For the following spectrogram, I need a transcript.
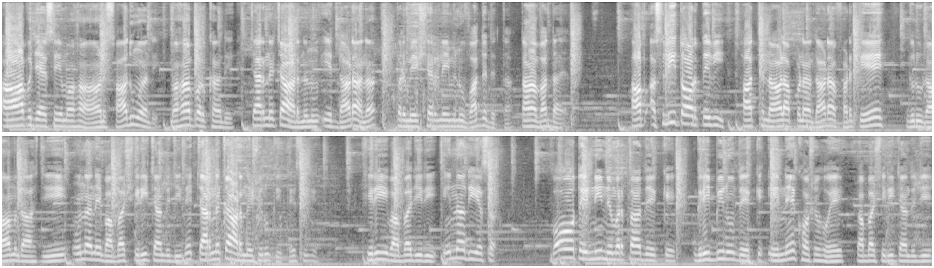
ਆਪ ਜੈਸੇ ਮਹਾਨ ਸਾਧੂਆਂ ਦੇ, ਮਹਾਪੁਰਖਾਂ ਦੇ ਚਰਨ ਝਾੜਨ ਨੂੰ ਇਹ ਦਾੜਾ ਨਾ ਪਰਮੇਸ਼ਰ ਨੇ ਮੈਨੂੰ ਵੱਧ ਦਿੱਤਾ, ਤਾਂ ਵੱਧ ਆਇਆ। ਆਪ ਅਸਲੀ ਤੌਰ ਤੇ ਵੀ ਹੱਥ ਨਾਲ ਆਪਣਾ ਦਾੜਾ ਫੜ ਕੇ ਗੁਰੂ ਰਾਮਦਾਸ ਜੀ ਉਹਨਾਂ ਨੇ ਬਾਬਾ ਸ਼੍ਰੀ ਚੰਦ ਜੀ ਦੇ ਚਰਨ ਝਾੜਨੇ ਸ਼ੁਰੂ ਕੀਤੇ ਸੀਗੇ। ਸ਼੍ਰੀ ਬਾਬਾ ਜੀ ਦੀ ਇਹਨਾਂ ਦੀ ਇਸ ਬਹੁਤ ਇੰਨੀ ਨਿਮਰਤਾ ਦੇਖ ਕੇ, ਗਰੀਬੀ ਨੂੰ ਦੇਖ ਕੇ ਇੰਨੇ ਖੁਸ਼ ਹੋਏ ਬਾਬਾ ਸ਼੍ਰੀ ਚੰਦ ਜੀ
